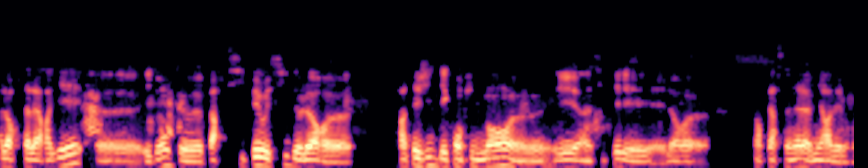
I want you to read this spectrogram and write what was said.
à leurs salariés et donc participer aussi de leur stratégie de déconfinement et inciter leur personnel à venir à vélo.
